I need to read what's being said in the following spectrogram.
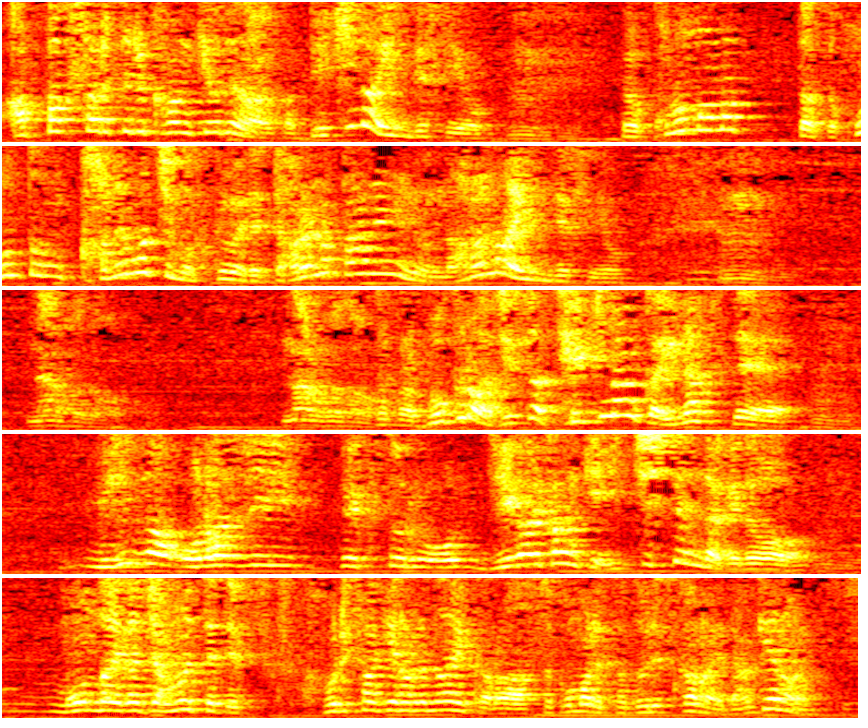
圧迫されてる環境でなんかできないんですよ。だからこのままだと本当に金持ちも含めて誰のためにもならないんですよ。うん。なるほど。なるほど。だから僕らは実は敵なんかいなくてみんな同じベクトルを利害関係一致してんだけど問題が邪魔ってて掘り下げられないからそこまでたどり着かないだけなんですよ。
